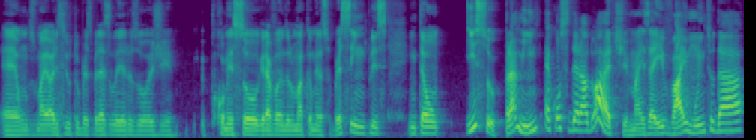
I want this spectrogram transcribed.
É um dos maiores youtubers brasileiros hoje. Começou gravando numa câmera super simples. Então, isso, para mim, é considerado arte, mas aí vai muito da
